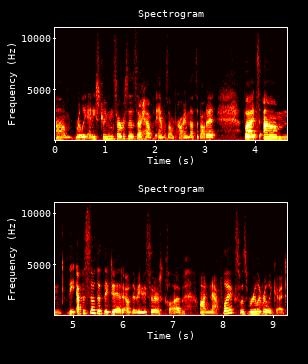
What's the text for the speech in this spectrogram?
um, really any streaming services. I have Amazon Prime, that's about it. But um, the episode that they did of the Babysitters Club on Netflix was really, really good.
